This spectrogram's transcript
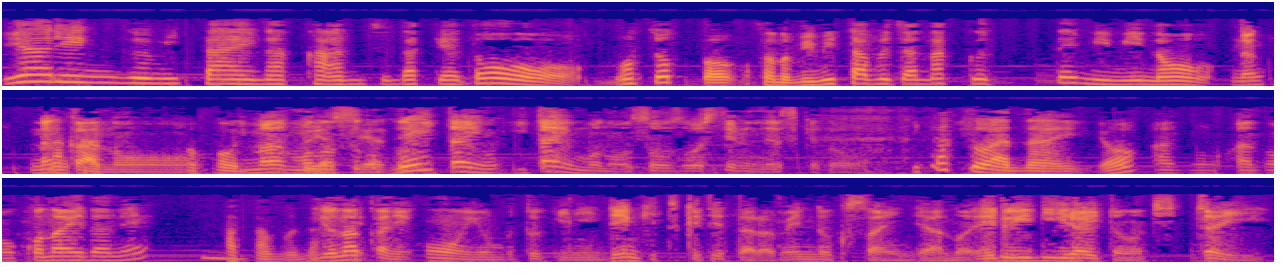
イヤリングみたいな感じだけど、もうちょっと、その耳たぶじゃなくって耳のななんかあのなんか今ものすごくね痛い、痛いものを想像してるんですけど、痛くはないよ。あの、あの、こないだね。夜中に本を読むときに電気つけてたらめんどくさいんで、あの、LED ライトのちっちゃい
